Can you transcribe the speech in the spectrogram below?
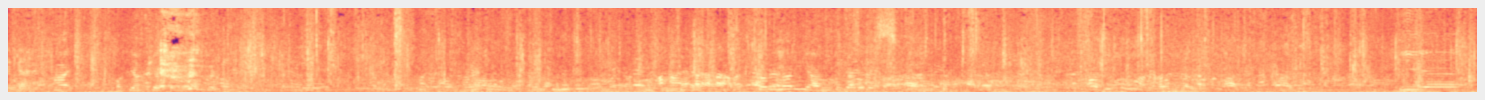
い。はい、それなりに歩いていかれれば。はい、あ、10分まで。はい。いいえ。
